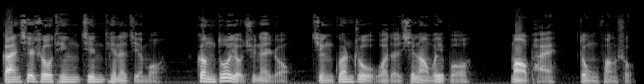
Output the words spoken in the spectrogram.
感谢收听今天的节目，更多有趣内容。请关注我的新浪微博“冒牌东方朔”。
